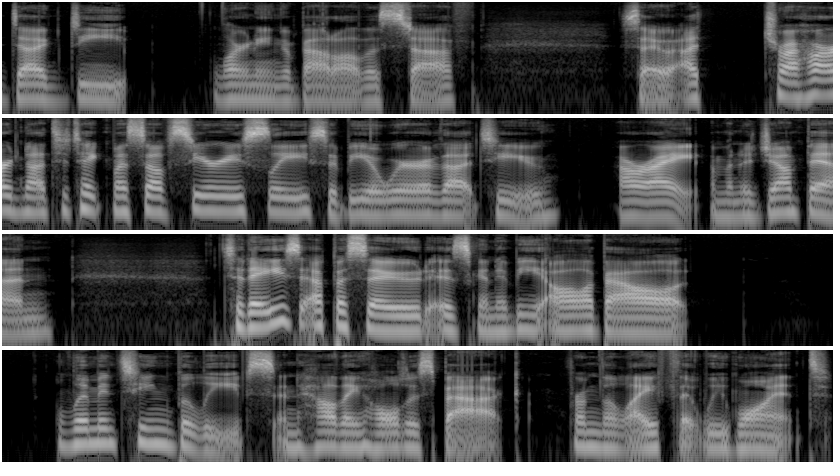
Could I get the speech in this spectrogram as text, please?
dug deep learning about all this stuff. So I try hard not to take myself seriously, so be aware of that too. All right, I'm going to jump in. Today's episode is going to be all about limiting beliefs and how they hold us back from the life that we want.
